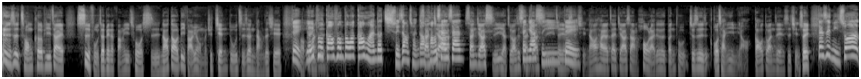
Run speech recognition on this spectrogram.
是从科批在市府这边的防疫措施，然后到立法院我们去监督执政党这些对，有一波高峰，包括高虹安都水涨船高，黄加珊珊三加十一啊，主要是三加十一这件对事情，然后还有再加上后来就是本土就是国产疫苗高端这件事情，所以但是你说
